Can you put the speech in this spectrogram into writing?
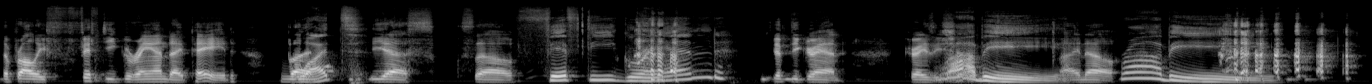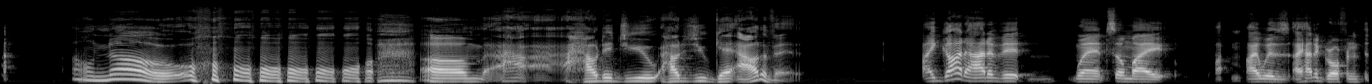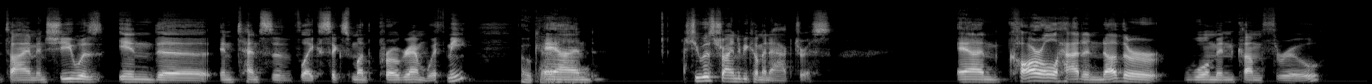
the probably fifty grand I paid. but- what? Yes. So 50 grand? fifty grand. Crazy Robbie. shit. I know. Robbie. oh no. um how, how did you how did you get out of it? I got out of it when so my I was I had a girlfriend at the time and she was in the intensive like six month program with me Okay. and she was trying to become an actress. And Carl had another woman come through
